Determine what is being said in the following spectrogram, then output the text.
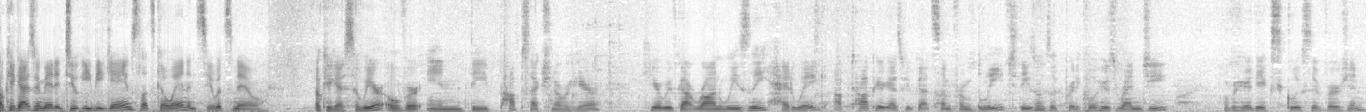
Okay guys, we made it to EB Games. Let's go in and see what's new. Okay guys, so we are over in the pop section over here. Here we've got Ron Weasley, Hedwig. Up top here guys, we've got some from Bleach. These ones look pretty cool. Here's Renji. Over here, the exclusive version.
